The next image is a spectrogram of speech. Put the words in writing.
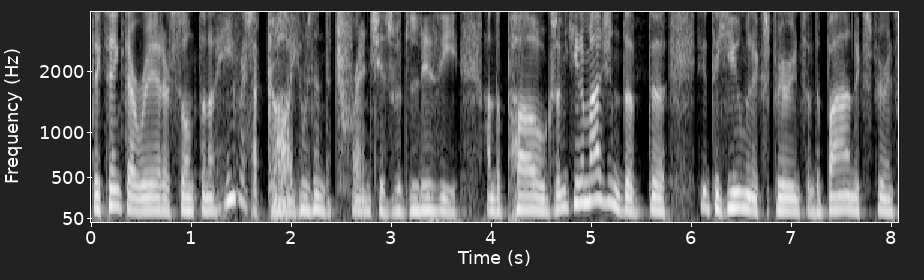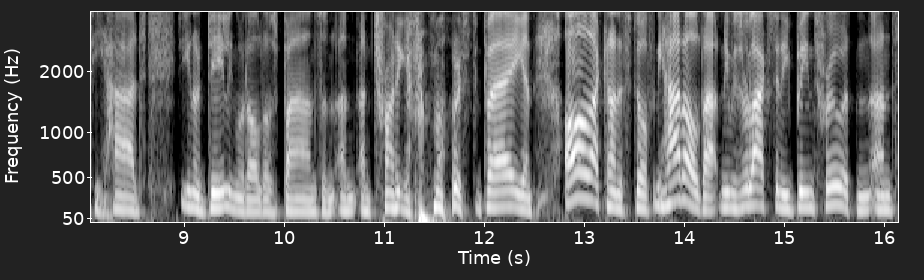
they think they're it or something. And he was a guy who was in the trenches with Lizzy and the Pogues, and you can imagine the the the human experience and the band experience he had. You know, dealing with all those bands and, and, and trying to get promoters to pay and all that kind of stuff. And he had all that, and he was relaxed, and he'd been through it, and, and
